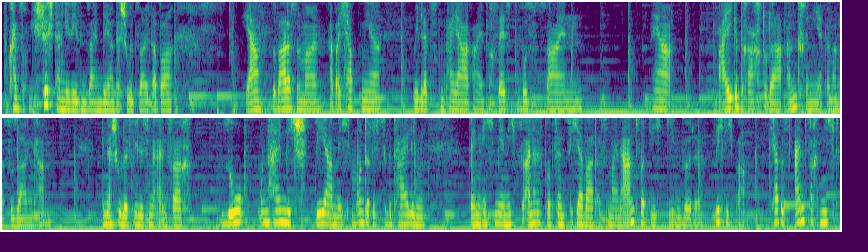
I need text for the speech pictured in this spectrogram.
Du kannst doch nicht schüchtern gewesen sein während der Schulzeit. Aber ja, so war das nun mal. Aber ich habe mir die letzten paar Jahre einfach Selbstbewusstsein ja, beigebracht oder antrainiert, wenn man das so sagen kann. In der Schule fiel es mir einfach so unheimlich schwer, mich am Unterricht zu beteiligen, wenn ich mir nicht zu 100% sicher war, dass meine Antwort, die ich geben würde, richtig war. Ich habe es einfach nicht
